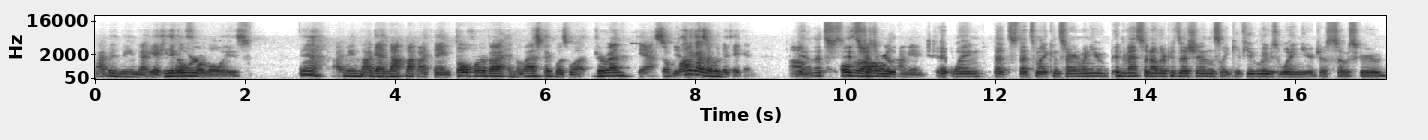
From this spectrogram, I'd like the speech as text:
that would mean that, yeah, he did go four goalies. Yeah, I mean, again, not not my thing. Bo Horvat, and the last pick was what? Drouin? Yeah, so yeah. a lot of guys I wouldn't have taken. Um, yeah, that's overall. It's just really, I mean, at wing. That's that's my concern when you invest in other positions. Like if you lose wing, you're just so screwed.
